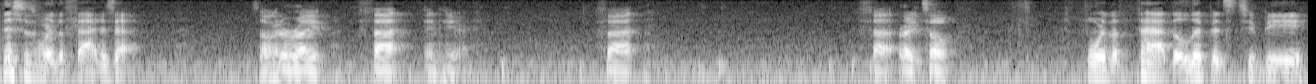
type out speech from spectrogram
this is where the fat is at. So I'm gonna write fat in here. Fat, fat, right, so for the fat, the lipids to be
